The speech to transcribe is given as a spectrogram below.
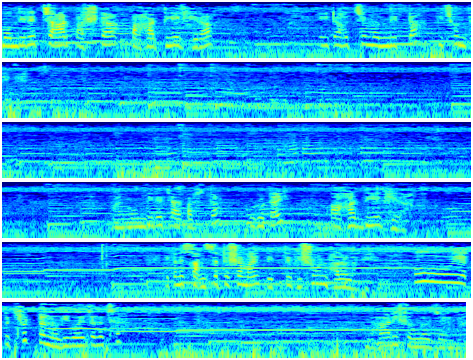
মন্দিরের চার পাঁচটা পাহাড় দিয়ে ঘেরা। এইটা হচ্ছে মন্দিরটা পিছন থেকে। আর মন্দিরের চারপাশটা পুরোটাই পাহাড় দিয়ে ঘেরা। এখানে সানসেটের সময় দেখতে ভীষণ ভালো লাগে। ওই একটা ছোট্ট নদী বয়ে চলেছে। ভারী সুন্দর জায়গা।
